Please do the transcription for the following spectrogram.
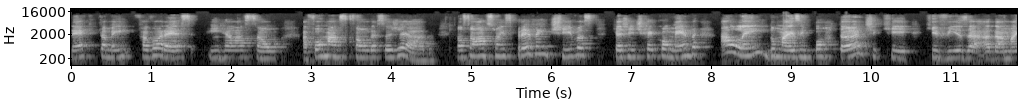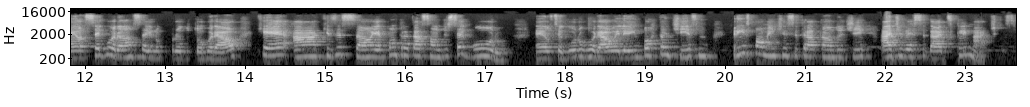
né, que também favorece em relação à formação dessa geada. Então, são ações preventivas que a gente recomenda, além do mais importante, que, que visa a dar maior segurança aí no produtor rural, que é a aquisição e a contratação de seguro. Né? O seguro rural ele é importantíssimo, principalmente em se tratando de adversidades climáticas.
